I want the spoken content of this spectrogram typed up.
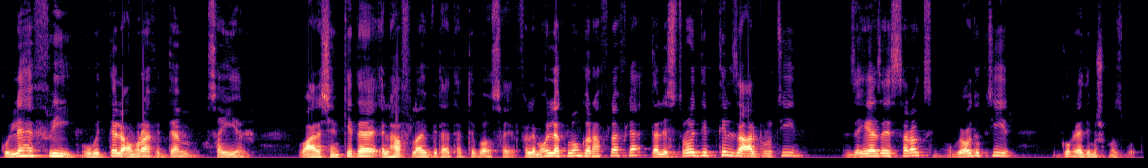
كلها free وبالتالي عمرها في الدم قصير وعلشان كده ال half life بتاعتها بتبقى قصير. فلما أقول لك longer half life لا ده الاسترويد دي بتلزق على البروتين زيها زي السراكسين وبيقعدوا كتير. الجملة دي مش مظبوطة.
